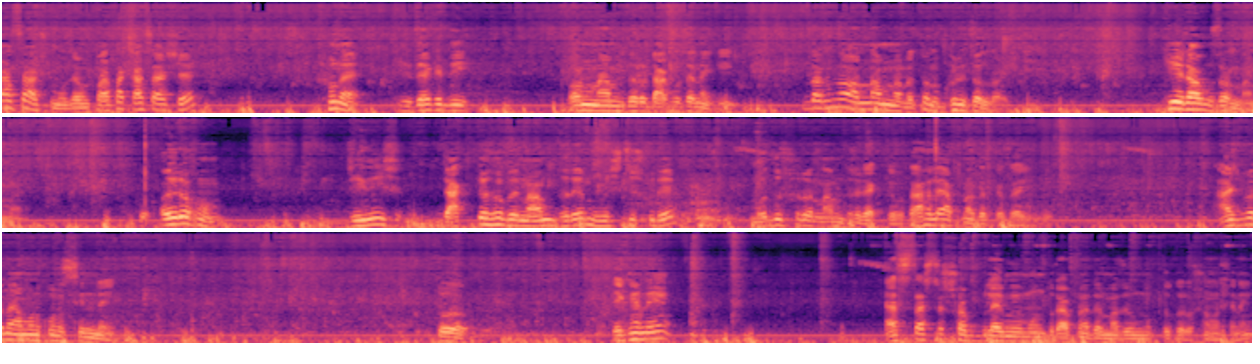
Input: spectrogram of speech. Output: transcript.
কাছে আসব, যেমন পাতা কাছে আসে, শুনে, যে দেখে দি, ওর নাম ধরে ডাকুতে নাকি? ডাকুন ওর নাম নামে তখন ঘুরে চল হয় কে ডাকুত ওর নামে? তো ওই রকম জিনিস ডাকতে হবে, নাম ধরে, মিষ্টি সুরে, মধুর সুরের নাম ধরে ডাকতে হবে। তাহলে আপনাদের কাছে আসবে আসবে না, এমন কোনো সিন নেই। তো এখানে আস্তে আস্তে সবগুলো আমি মন্ত্র আপনাদের মাঝে উন্মুক্ত করব, সমস্যা নেই।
